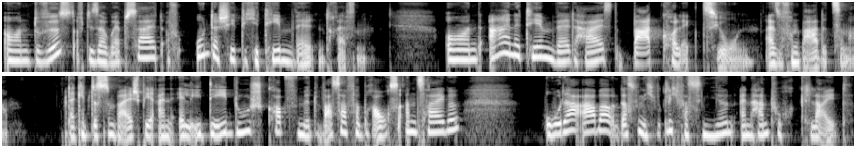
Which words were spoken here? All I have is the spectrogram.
Und du wirst auf dieser Website auf unterschiedliche Themenwelten treffen. Und eine Themenwelt heißt Badkollektion, also von Badezimmer. Da gibt es zum Beispiel einen LED-Duschkopf mit Wasserverbrauchsanzeige oder aber, und das finde ich wirklich faszinierend, ein Handtuchkleid.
